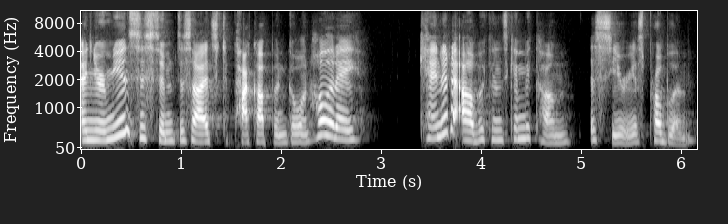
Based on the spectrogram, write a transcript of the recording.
and your immune system decides to pack up and go on holiday, Candida albicans can become a serious problem.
